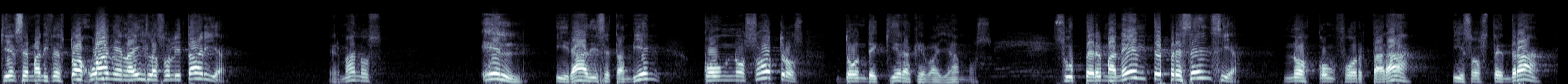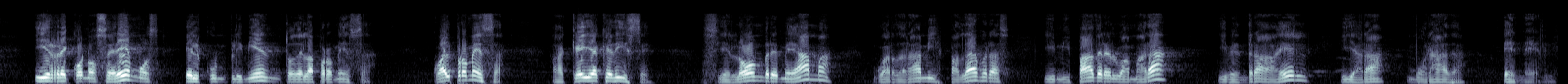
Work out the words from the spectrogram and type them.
quien se manifestó a Juan en la isla solitaria. Hermanos, Él irá, dice también, con nosotros donde quiera que vayamos. su permanente presencia nos confortará y sostendrá y reconoceremos el cumplimiento de la promesa. ¿Cuál promesa? Aquella que dice, si el hombre me ama, guardará mis palabras y mi Padre lo amará y vendrá a él y hará morada en él.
